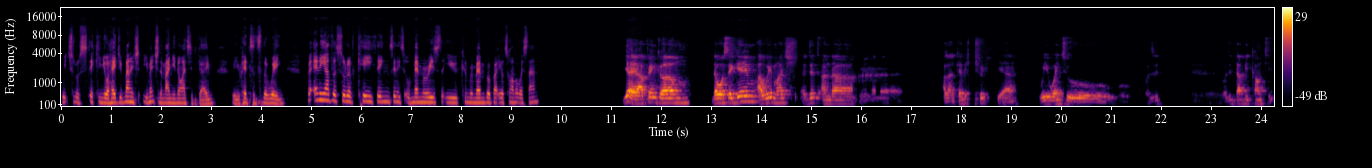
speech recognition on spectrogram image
which sort of stick in your head? You managed, you mentioned the Man United game where you went into the wing, but any other sort of key things, any sort of memories that you can remember about your time at West Ham? Yeah, I think um, there was a game away match. I did under uh, Alan Curbishley. Yeah, we went to was it uh, was it Derby County,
